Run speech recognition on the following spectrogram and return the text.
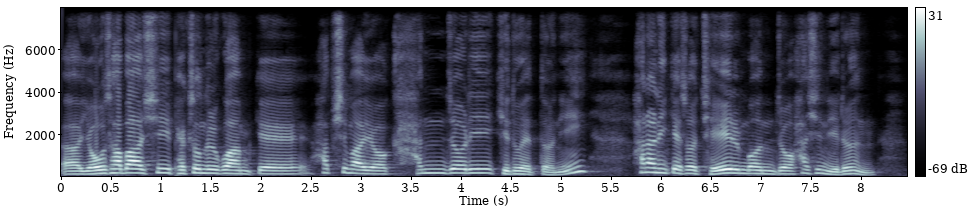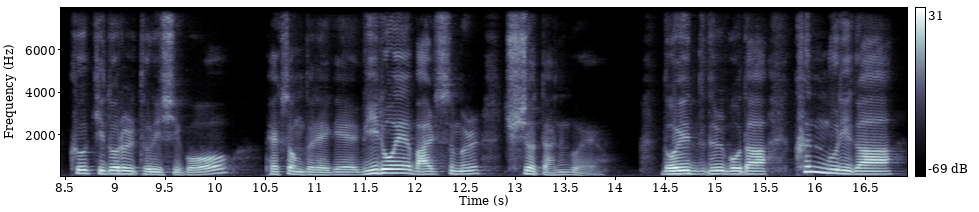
아, 여호사밧이 백성들과 함께 합심하여 간절히 기도했더니 하나님께서 제일 먼저 하신 일은 그 기도를 들으시고 백성들에게 위로의 말씀을 주셨다는 거예요. 너희들보다 큰 무리가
